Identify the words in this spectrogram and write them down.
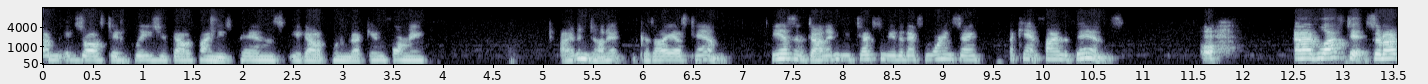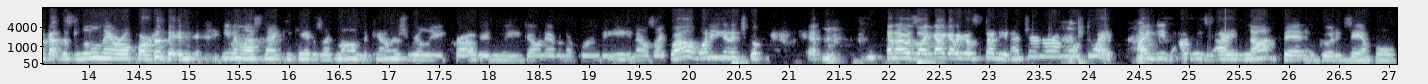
I'm exhausted. Please, you've got to find these pins. You got to put them back in for me. I haven't done it because I asked him. He hasn't done it. He texted me the next morning saying, I can't find the pins oh, and I've left it. So now I've got this little narrow part of it. And even last night, Kincaid was like, Mom, the counter's really crowded and we don't have enough room to eat. And I was like, Well, what are you gonna do? Mm. and I was like, I gotta go study. And I turned around and walked away. I did, I was, I have not been a good example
